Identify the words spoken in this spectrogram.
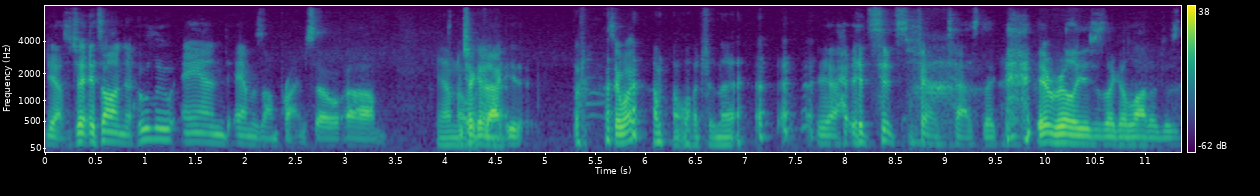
Yes, yeah, so it's on Hulu and Amazon Prime. So um, yeah, I'm not check it out. Say what? I'm not watching that. yeah, it's it's fantastic. It really is just like a lot of just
